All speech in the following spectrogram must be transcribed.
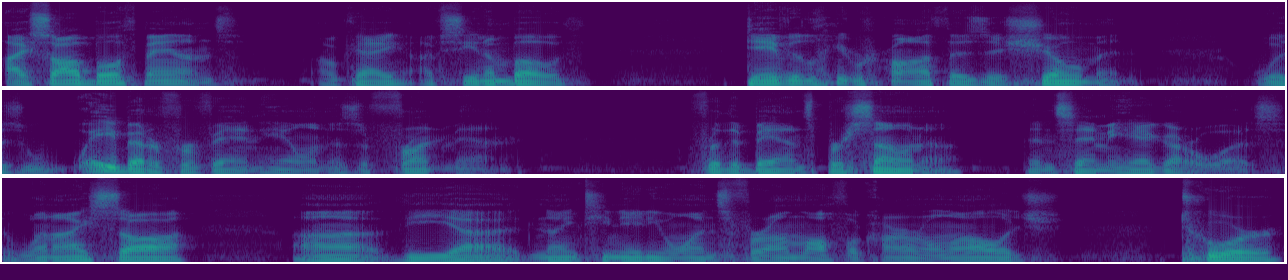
I saw both bands. Okay, I've seen them both. David Lee Roth as a showman was way better for Van Halen as a frontman for the band's persona than Sammy Hagar was. When I saw uh, the uh, 1981's For Unlawful Carnal Knowledge tour,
